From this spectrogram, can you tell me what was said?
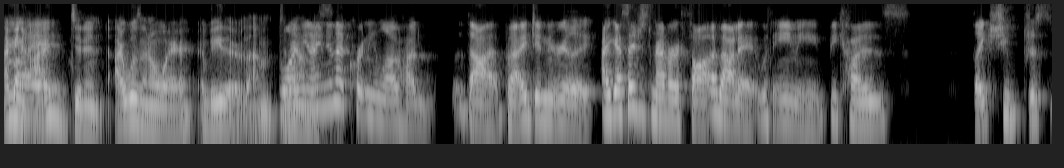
I mean, but, I didn't, I wasn't aware of either of them. Well, I mean, honest. I knew that Courtney Love had that, but I didn't really, I guess I just never thought about it with Amy because like she just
